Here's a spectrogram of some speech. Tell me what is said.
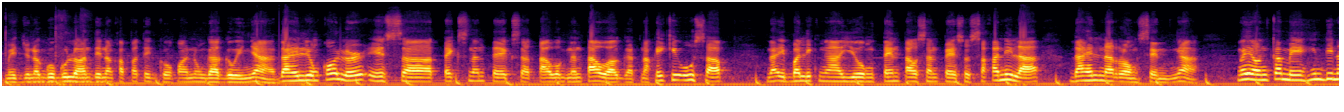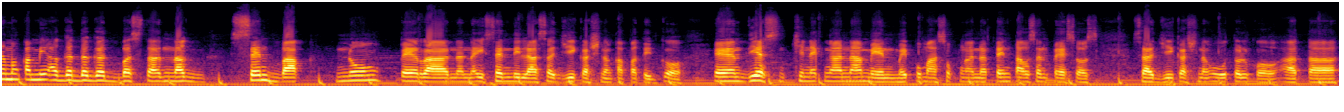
medyo naguguluhan din ng kapatid ko kung anong gagawin niya. Dahil yung caller is ah, text ng text, at tawag ng tawag at nakikiusap na ibalik nga yung 10,000 pesos sa kanila dahil na wrong send nga. Ngayon kami, hindi naman kami agad-agad basta nag-send back nung pera na naisend nila sa GCash ng kapatid ko. And yes, chinek nga namin, may pumasok nga na 10,000 pesos sa GCash ng utol ko at ah,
